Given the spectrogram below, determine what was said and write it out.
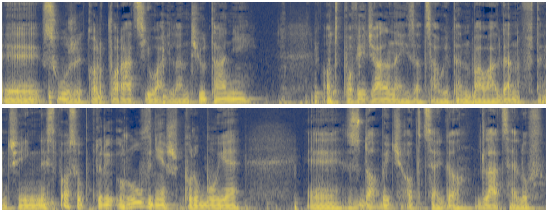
y, służy korporacji Wayland Yutani, odpowiedzialnej za cały ten bałagan w ten czy inny sposób, który również próbuje y, zdobyć obcego dla celów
